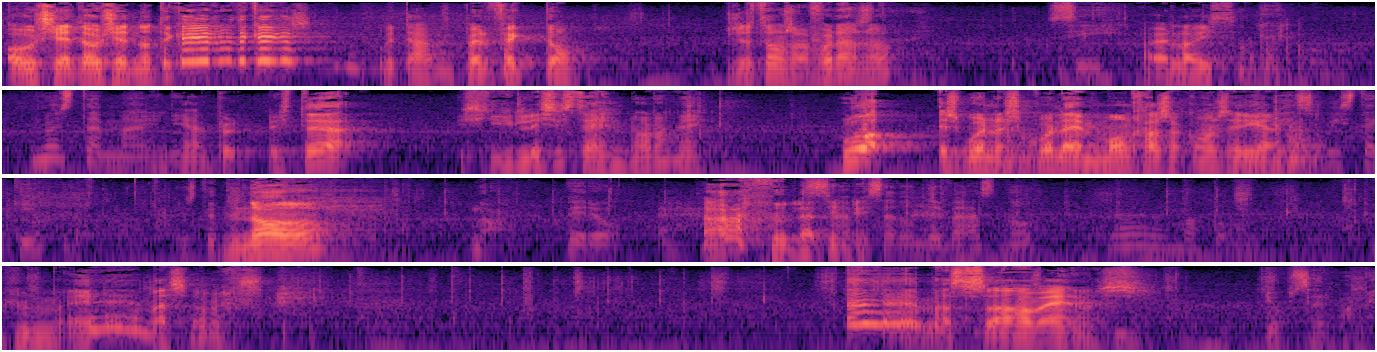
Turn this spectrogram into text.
Oh, shit, oh, shit. No te caigas, no te caigas. Uy, está perfecto. Pues ya estamos afuera, ¿no? Sí. A ver la vista. No está mal. Genial, pero esta iglesia está enorme. ¡Uah! Es buena escuela de monjas o como se digan. No. No. Pero... Ah, la tiene. ¿Sabes a dónde vas, no? Eh, más o menos. Eh, más o menos. Y obsérvame.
